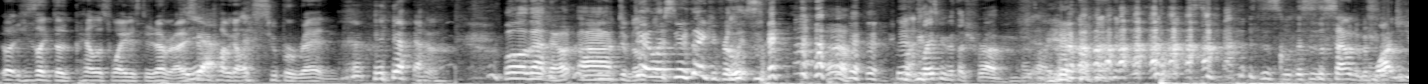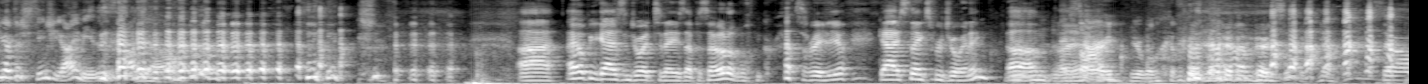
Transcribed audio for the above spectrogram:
Well, He's like the palest, whitest dude ever. I assume Yeah. he probably got like super red. yeah. Well, on that note, uh, dear listener, thank you for listening. Replace me with a shrub. That's all this, is, this is the sound of a shrub. Why did you have to CGI me? This is audio. Uh, I hope you guys enjoyed today's episode of One Grass Radio. Guys, thanks for joining. Um, Next Sorry, time. you're welcome. I'm very sorry. So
